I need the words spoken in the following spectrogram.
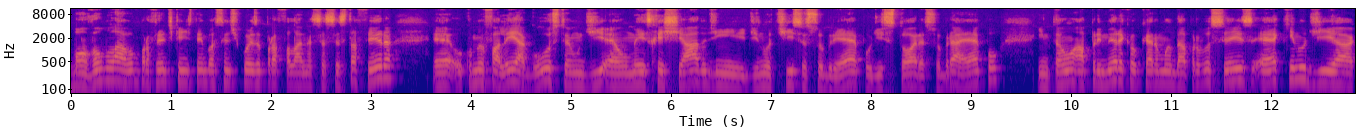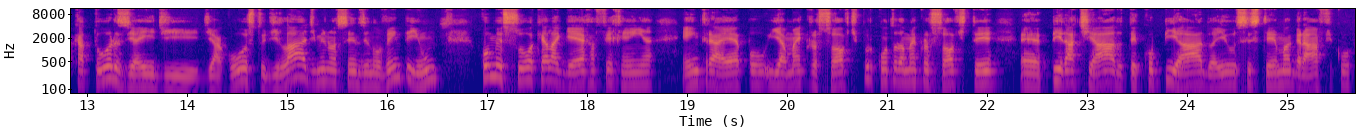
Bom, vamos lá, vamos para frente que a gente tem bastante coisa para falar nessa sexta-feira. É, como eu falei, agosto é um dia, é um mês recheado de, de notícias sobre Apple, de histórias sobre a Apple. Então, a primeira que eu quero mandar para vocês é que no dia 14 aí de, de agosto, de lá de 1991, começou aquela guerra ferrenha entre a Apple e a Microsoft por conta da Microsoft ter é, pirateado, ter copiado aí o sistema gráfico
